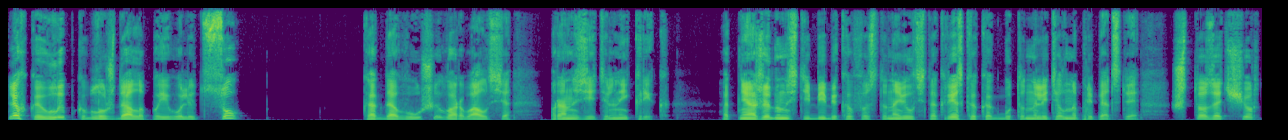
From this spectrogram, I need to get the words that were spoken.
Легкая улыбка блуждала по его лицу, когда в уши ворвался пронзительный крик — от неожиданности Бибиков остановился так резко, как будто налетел на препятствие. «Что за черт?»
